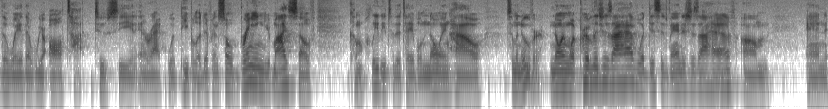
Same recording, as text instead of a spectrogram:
the way that we're all taught to see and interact with people are different. So bringing myself completely to the table, knowing how to maneuver, knowing what privileges I have, what disadvantages I have, um, and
